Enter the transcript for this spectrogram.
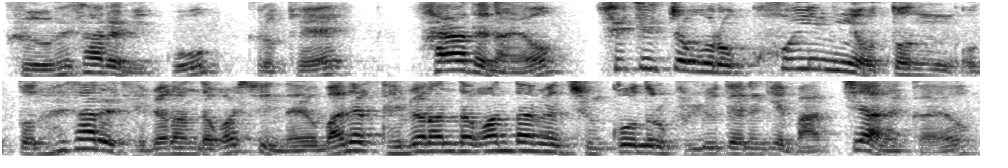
그 회사를 믿고 그렇게 사야 되나요? 실질적으로 코인이 어떤 어떤 회사를 대변한다고 할 수 있나요? 만약 대변한다고 한다면 증권으로 분류되는 게 맞지 않을까요?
